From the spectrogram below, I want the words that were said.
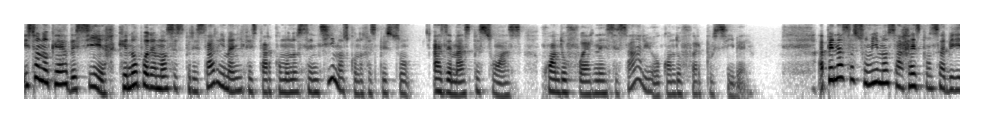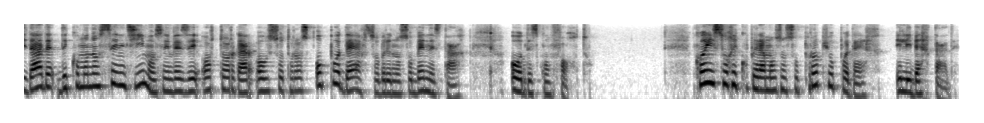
Isso não quer dizer que não podemos expressar e manifestar como nos sentimos com respeito às demais pessoas quando for necessário ou quando for possível. Apenas assumimos a responsabilidade de como nos sentimos em vez de otorgar aos outros o poder sobre nosso bem-estar ou desconforto. Com isso, recuperamos nosso próprio poder e liberdade.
